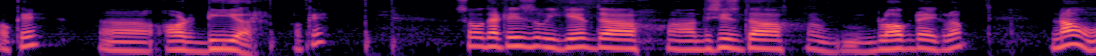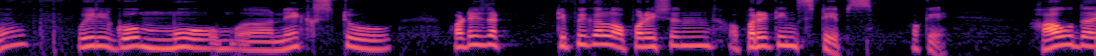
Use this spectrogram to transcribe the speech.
okay, uh, or DR. Okay. So, that is we gave the uh, this is the block diagram. Now, we will go move uh, next to what is the typical operation operating steps. Okay how the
